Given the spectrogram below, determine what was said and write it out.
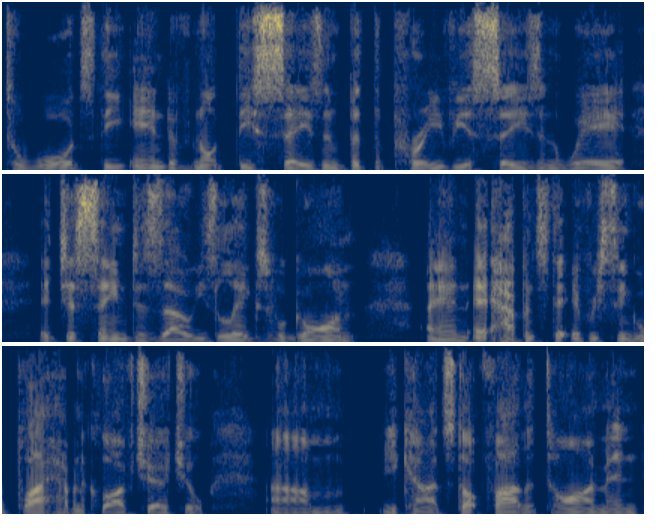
towards the end of not this season, but the previous season, where it just seemed as though his legs were gone. And it happens to every single player, happened to Clive Churchill. Um, you can't stop Father Time, and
